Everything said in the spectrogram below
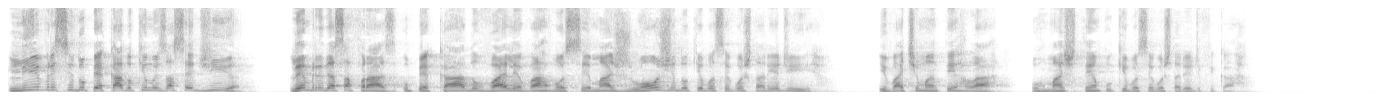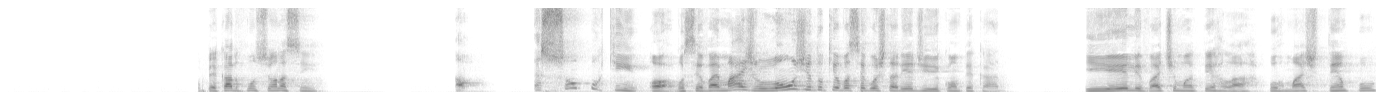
livre-se do pecado que nos assedia. Lembre dessa frase: o pecado vai levar você mais longe do que você gostaria de ir e vai te manter lá por mais tempo que você gostaria de ficar. O pecado funciona assim. É só um pouquinho. Ó, você vai mais longe do que você gostaria de ir com o pecado. E ele vai te manter lá por mais tempo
